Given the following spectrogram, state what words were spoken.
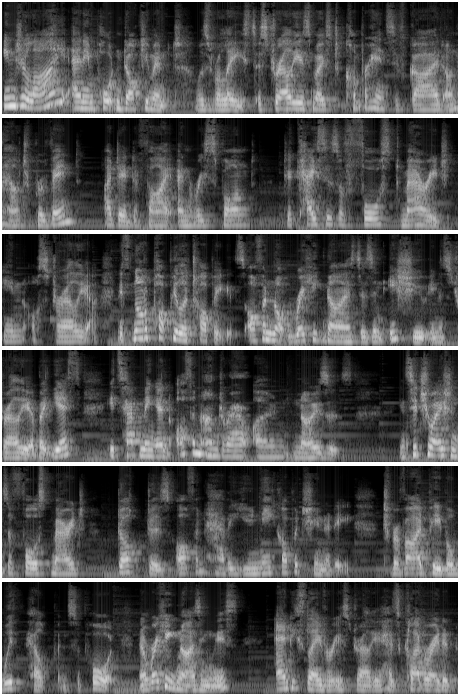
In July, an important document was released Australia's most comprehensive guide on how to prevent, identify, and respond to cases of forced marriage in Australia. It's not a popular topic, it's often not recognised as an issue in Australia, but yes, it's happening and often under our own noses. In situations of forced marriage, doctors often have a unique opportunity to provide people with help and support. Now, recognising this, Anti Slavery Australia has collaborated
